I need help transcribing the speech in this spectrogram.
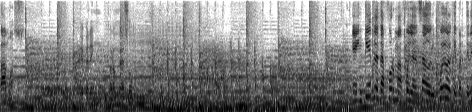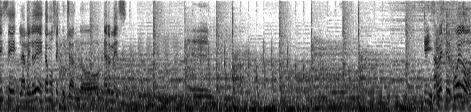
Vamos. Que peren poronga de Zoom. ¿En qué plataforma fue lanzado el juego al que pertenece la melodía que estamos escuchando? Hermes. Eh, GameCube. ¿Sabés el juego?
